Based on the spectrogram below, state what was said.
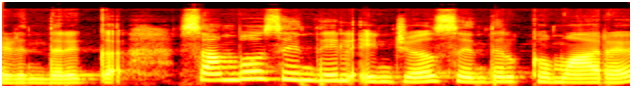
எழுந்திருக்கு. சம்போ செந்தில் என்ற செந்தில்குமாரை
